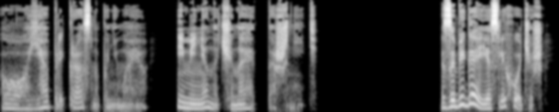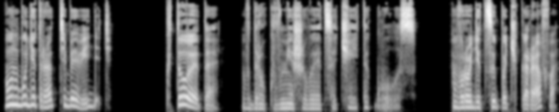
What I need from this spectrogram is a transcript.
О, я прекрасно понимаю. И меня начинает тошнить. Забегай, если хочешь. Он будет рад тебя видеть. Кто это? Вдруг вмешивается чей-то голос. Вроде цыпочка Рафа.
